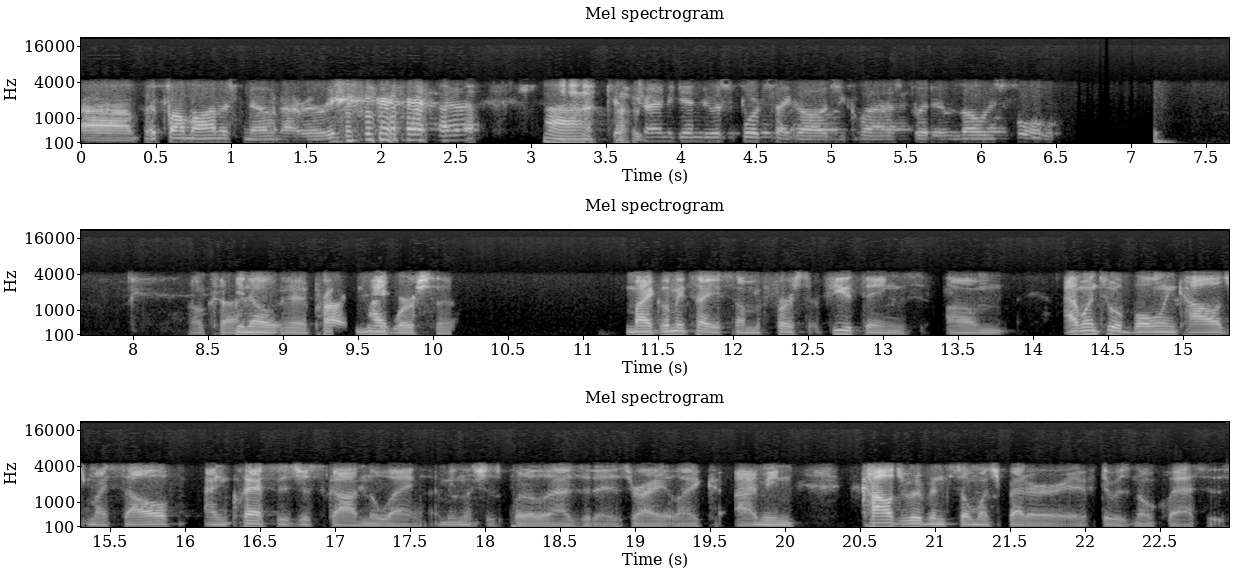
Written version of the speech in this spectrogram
Um, if I'm honest, no, not really. uh, kept trying to get into a sports psychology class, but it was always full. Okay. You know, yeah, probably Mike, worse than. Mike, let me tell you some First, a few things. Um, I went to a bowling college myself, and classes just got in the way. I mean, let's just put it as it is, right? Like, I mean, college would have been so much better if there was no classes.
